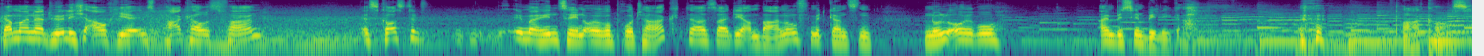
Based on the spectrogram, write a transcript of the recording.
kann man natürlich auch hier ins Parkhaus fahren. Es kostet immerhin 10 Euro pro Tag. Da seid ihr am Bahnhof mit ganzen 0 Euro ein bisschen billiger. Parkhaus.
